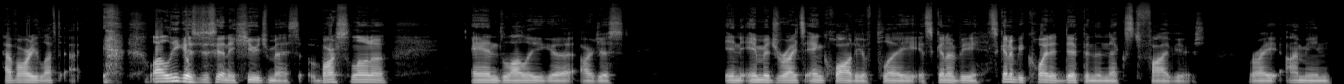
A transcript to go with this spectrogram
have already left. La Liga is just in a huge mess. Barcelona and La Liga are just in image rights and quality of play. It's gonna be it's gonna be quite a dip in the next five years, right? I mean,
